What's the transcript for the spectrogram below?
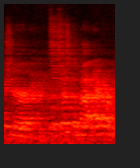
feature just about everybody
